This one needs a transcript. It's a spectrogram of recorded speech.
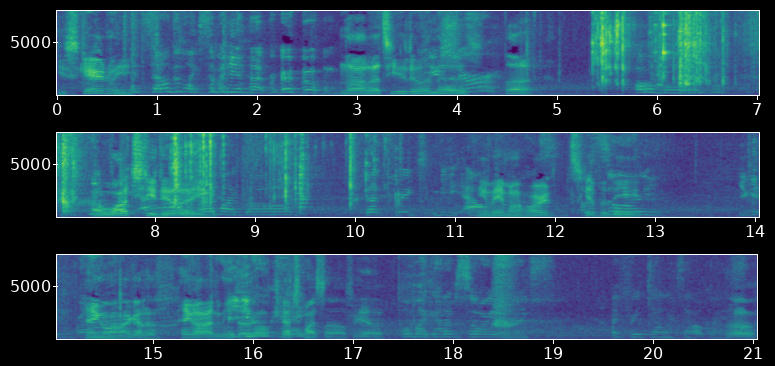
you scared me. It sounded like somebody in that room. No, that's you doing you this. sure? Look, Oh boy. I watched you do Ow, it. Oh my god. That freaked me out. You made my heart skip I'm a beat. sorry. You get in front Hang on, me. I gotta hang on. I need Are to okay? catch myself. Yeah. Oh my god, I'm sorry, Alex. I freaked Alex out, guys. Oh,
